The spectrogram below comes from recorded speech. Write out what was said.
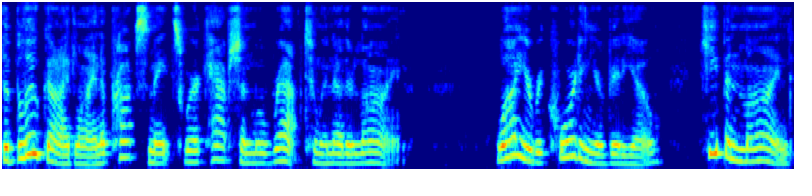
The blue guideline approximates where a caption will wrap to another line. While you're recording your video, keep in mind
